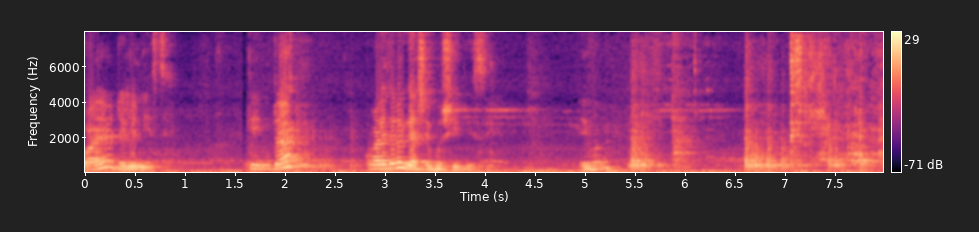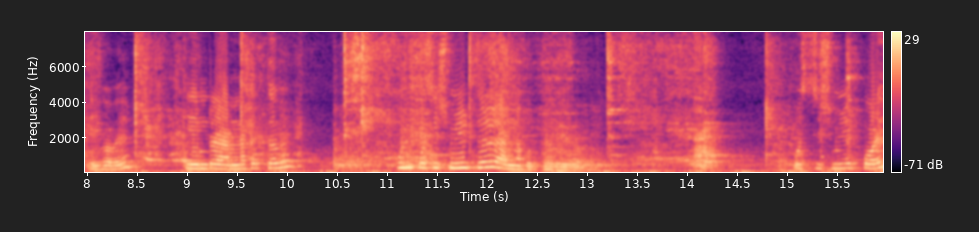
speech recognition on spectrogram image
কড়াইয়ে ঢেলে নিয়েছি। ক্রিমটা কড়াই ধরে গ্যাসে বসিয়ে দিয়েছি। এইভাবে। এইভাবে ক্রিমটা রান্না করতে হবে। কুড়ি পঁচিশ মিনিট ধরে রান্না করতে হবে এইভাবে। পঁচিশ মিনিট পরে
